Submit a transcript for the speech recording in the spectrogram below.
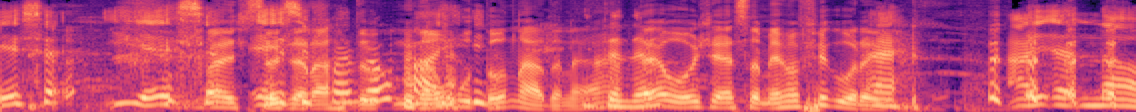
E esse, e esse, Mas seu esse foi Gerardo meu pai. não mudou nada, né? Entendeu? Até hoje é essa mesma figura aí. É. Aí, é, não,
